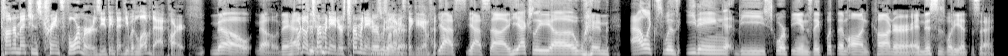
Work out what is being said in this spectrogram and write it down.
Conor mentions Transformers. You think that he would love that part? no, no, they had. Oh no, to- Terminators. Terminators was what I was thinking of. Yes, yes. Uh, he actually, uh, when Alex was eating the scorpions, they put them on Conor, and this is what he had to say.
